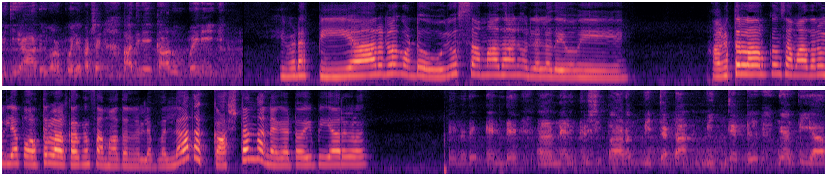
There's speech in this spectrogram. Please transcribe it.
എനിക്ക് യാതൊരു കുഴപ്പമില്ല പക്ഷെ അതിനേക്കാൾ ഉപരി ഇവിടെ പി ആറുകളെ കൊണ്ട് ഒരു സമാധാനവും ഇല്ലല്ലോ ദൈവമേ. അകത്തുള്ളവർക്കും സമാധാനം ഇല്ല പുറത്തുള്ള ആൾക്കാർക്കും സമാധാനം ഇല്ല. വല്ലാത്ത കഷ്ടം തന്നെ കേട്ടോ ഈ പി ആറുകൾ എന്റെ ആ, നെൽകൃഷിപ്പാടം വിറ്റട്ട വിറ്റിട്ട് ഞാൻ പി ആർ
